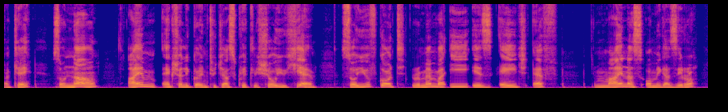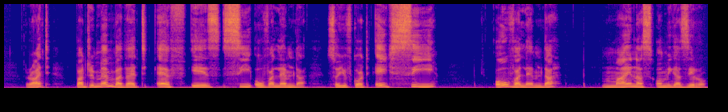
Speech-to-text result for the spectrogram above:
Okay. So now I am actually going to just quickly show you here. So you've got, remember E is HF minus omega 0, right? But remember that F is C over lambda. So you've got HC over lambda minus omega 0.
